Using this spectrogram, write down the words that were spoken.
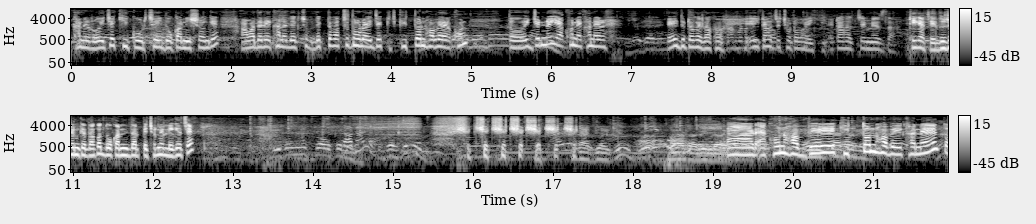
এখানে রয়েছে, কি করছে এই দোকানের সঙ্গে। আমাদের এখানে দেখছ, দেখতে পাচ্ছ তোমরা, এই যে কীর্তন হবে এখন। তো এই জন্যই এখন এখানের, এই দুটোকে দেখো, এইটা হচ্ছে ছোট ভাই, এটা হচ্ছে মেজদা। ঠিক আছে দুজনকে দেখো, দোকানদার পেছনে লেগেছে। আর এখন হবে কীর্তন হবে এখানে। তো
